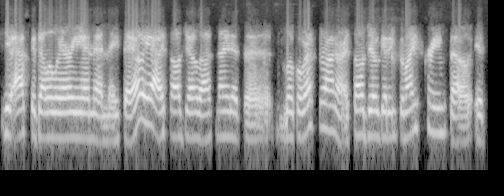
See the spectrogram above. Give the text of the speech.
you ask a Delawarean and they say, Oh yeah, I saw Joe last night at the local restaurant or I saw Joe getting some ice cream. So it's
